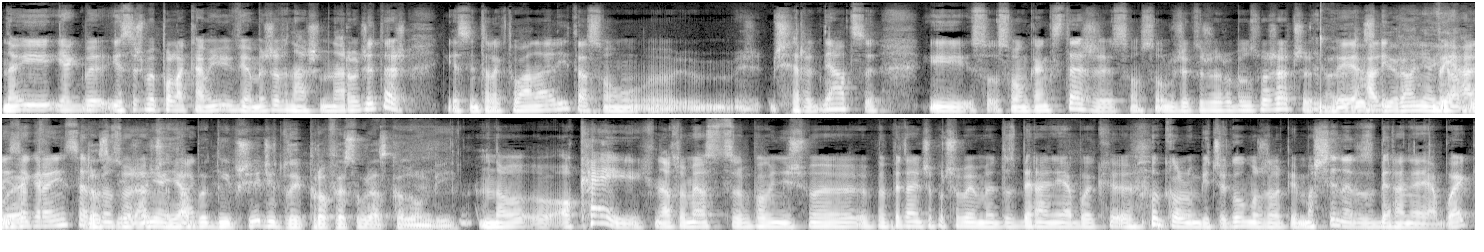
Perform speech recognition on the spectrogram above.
No i jakby jesteśmy Polakami i wiemy, że w naszym narodzie też jest intelektualna elita, są y, średniacy i są, gangsterzy, są, są ludzie, którzy robią złe rzeczy. Ale Wyjechali, wyjechali jabłek, za granicę, robią złe rzeczy. tak? jabłek nie przyjedzie tutaj profesura z Kolumbii. No okej, natomiast powinniśmy, pytanie, czy potrzebujemy do zbierania jabłek e, Kolumbijczyków, może lepiej maszynę do zbierania jabłek,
